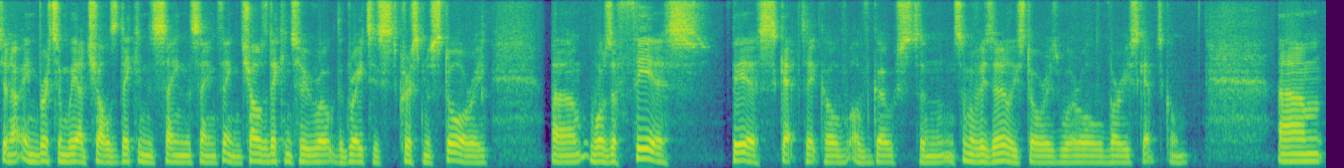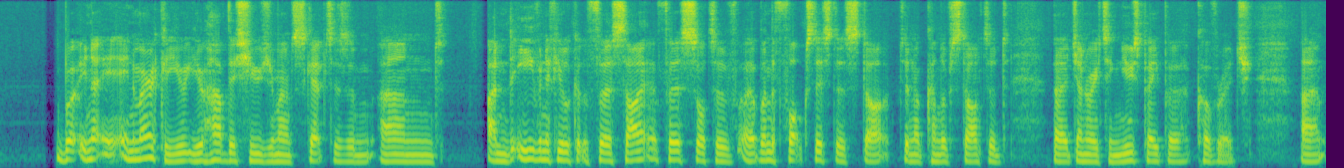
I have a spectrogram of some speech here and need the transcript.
you know, in Britain we had Charles Dickens saying the same thing. Charles Dickens, who wrote the greatest Christmas story, um, was a fierce, fierce skeptic of, of ghosts, and some of his early stories were all very skeptical. Um, but in in America, you you have this huge amount of skepticism, and and even if you look at the first first sort of uh, when the Fox sisters start, you know, kind of started uh, generating newspaper coverage um,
